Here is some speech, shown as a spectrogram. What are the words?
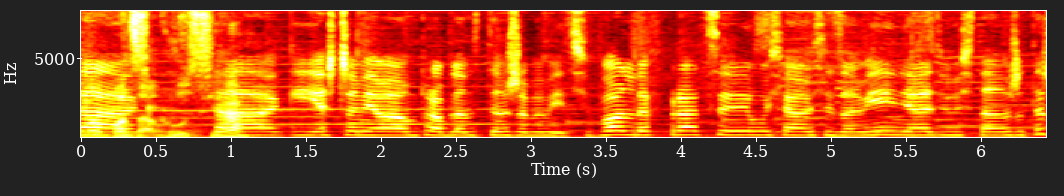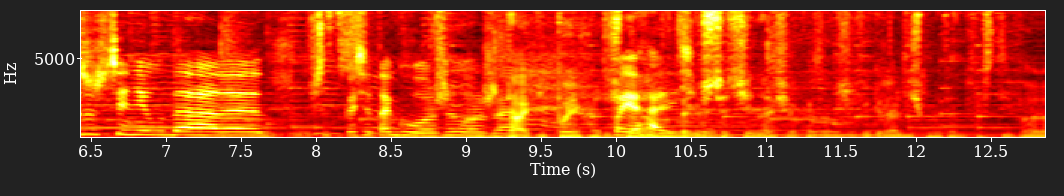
Tak, dyskusjach Tak, i jeszcze miałam problem z tym, żeby mieć wolne w pracy, musiałam się zamieniać, myślałam, że też już się nie uda, ale wszystko się tak ułożyło, że tak i pojechaliśmy, tam do Pojechaliśmy. tego Szczecina i się okazało, że wygraliśmy ten festiwal.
